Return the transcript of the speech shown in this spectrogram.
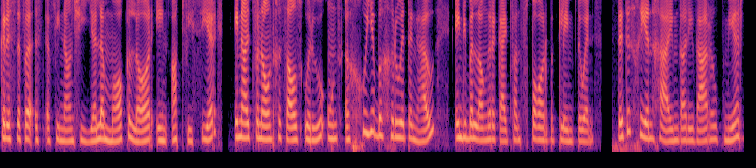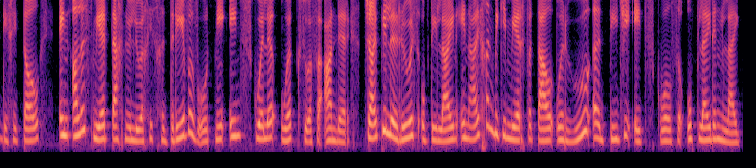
Christopher is 'n finansiële makelaar en adviseur en hy het vanaand gesels oor hoe ons 'n goeie begroting hou en die belangrikheid van spaar beklemtoon. Dit is geen geheim dat die wêreld meer digitaal en alles meer tegnologies gedrewe word nie en skole ook so verander. JP Leroux is op die lyn en hy gaan bietjie meer vertel oor hoe 'n DigiEd skool se opleiding lyk.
